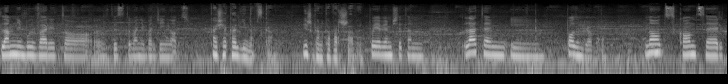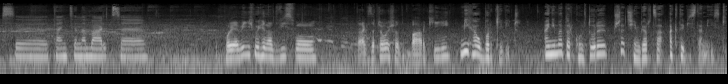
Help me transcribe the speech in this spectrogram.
Dla mnie bulwary to e, zdecydowanie bardziej noc. Kasia Kalinowska, mieszkanka Warszawy. Pojawiam się tam latem i po zmroku. Noc, koncert, y, tańce na barce. Pojawiliśmy się nad Wisłą, tak, zaczęło się od barki. Michał Borkiewicz, animator kultury, przedsiębiorca, aktywista miejski.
